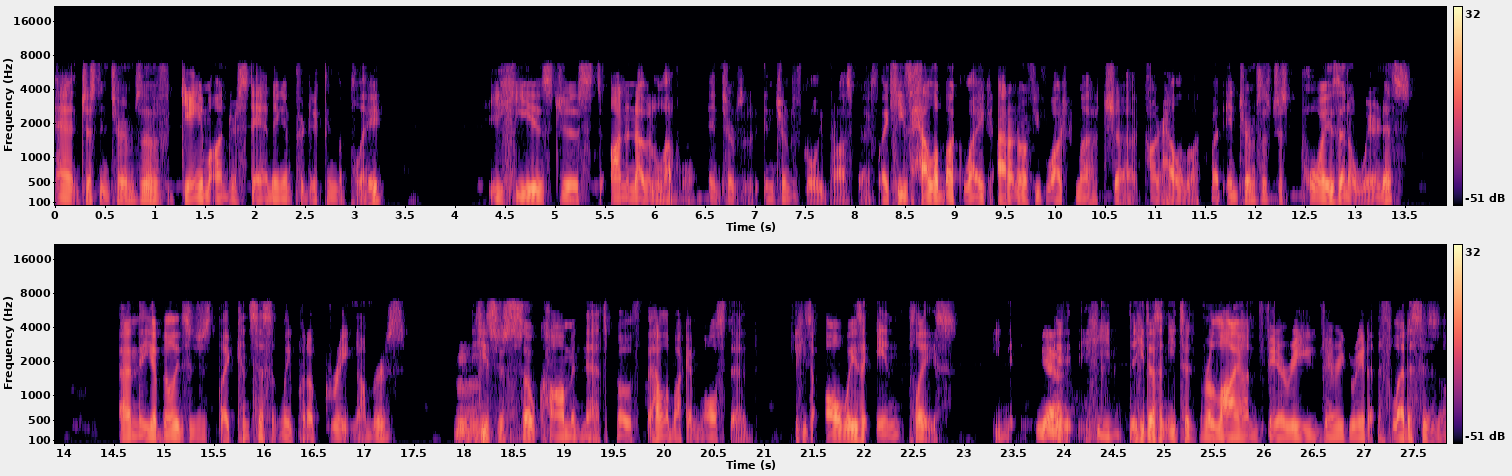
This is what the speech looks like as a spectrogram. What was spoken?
and just in terms of game understanding and predicting the play, he is just on another level in terms of in terms of goalie prospects. Like he's Hellebuyck like. I don't know if you've watched much uh, Connor Hellebuyck, but in terms of just poise and awareness, and the ability to just like consistently put up great numbers, Mhm. he's just so calm in nets, both Hellebuyck and Wallstedt. He's always in place. He, Yeah. he he doesn't need to rely on very very great athleticism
